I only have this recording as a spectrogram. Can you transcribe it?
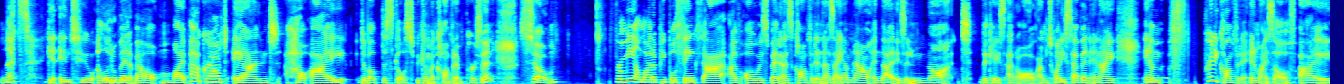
let's get into a little bit about my background and how I developed the skills to become a confident person. So, for me, a lot of people think that I've always been as confident as I am now, and that is not the case at all. I'm 27 and I am pretty confident in myself. I,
